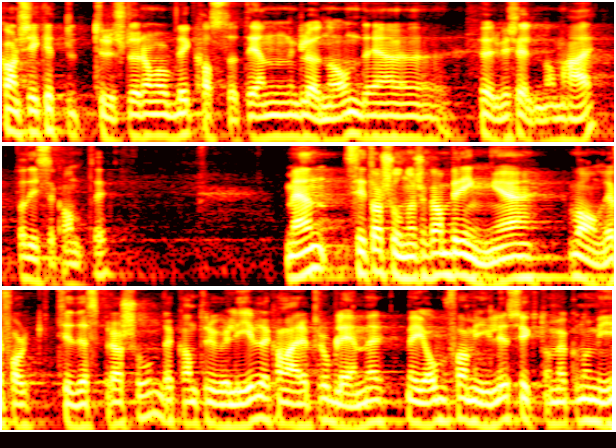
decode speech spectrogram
Kanskje ikke trusler om å bli kastet i en glødende ovn, det hører vi sjelden om her. på disse kanter. Men situasjoner som kan bringe vanlige folk til desperasjon. Det kan true liv, det kan være problemer med jobb, familie, sykdom, økonomi.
